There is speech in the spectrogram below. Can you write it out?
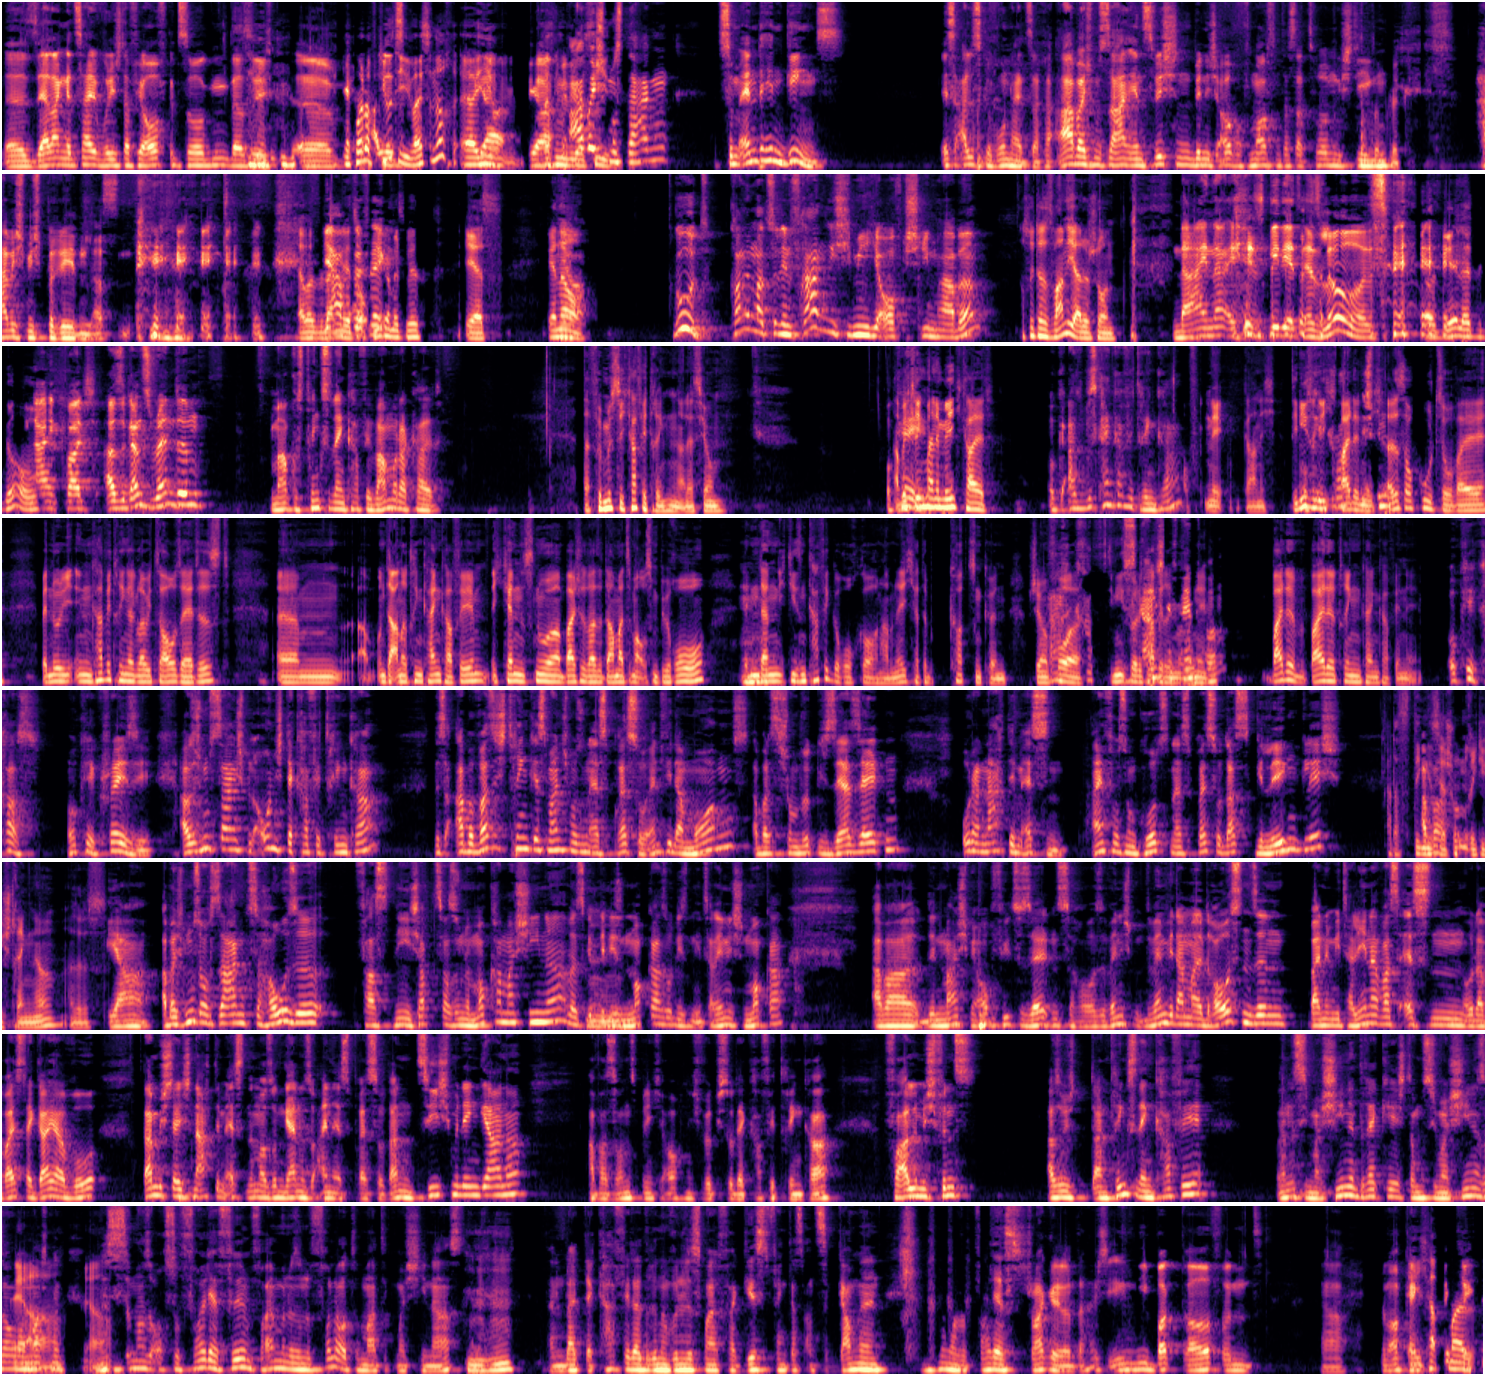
Äh, sehr lange Zeit wurde ich dafür aufgezogen, dass ich äh, Ja, Call of Duty, weißt du noch? Äh, ja, hier, ja. das aber ich muss sagen, zum Ende hin ging's. Ist alles Gewohnheitssache. Aber ich muss sagen, inzwischen bin ich auch auf Maus und Tastatur Zum umgestiegen. Glück. Habe ich mich bereden lassen. Aber solange Ja, du jetzt auch perfekt. mega mit bist. Yes. Genau. Gut, kommen wir mal zu den Fragen, die ich mir hier aufgeschrieben habe. Achso, das waren die alle schon. Nein, nein, es geht jetzt erst los. Okay, let's go. Nein, Quatsch. Also ganz random. Markus, trinkst du deinen Kaffee warm oder kalt? Dafür müsste ich Kaffee trinken, Alessio. Okay. Aber ich trinke meine Milch kalt. okay, also du bist kein Kaffeetrinker? Auf, nee, gar nicht. Denise Okay, und ich krass. beide Ich nicht. Also das ist auch gut so, weil wenn du einen Kaffeetrinker, glaube ich, zu Hause hättest ähm, und der andere trinkt keinen Kaffee, ich kenne es nur beispielsweise damals immer aus dem Büro, wenn Mhm. dann nicht diesen Kaffeegeruch gerochen haben, ne? ich hätte kotzen können. Stell dir mal Ach, vor, krass. Denise würde Kaffee trinken. Nee. Beide, beide trinken keinen Kaffee, nee. Okay, krass. Okay, crazy. Also ich muss sagen, ich bin auch nicht der Kaffeetrinker. Das, aber was ich trinke, ist manchmal so ein Espresso. Entweder morgens, aber das ist schon wirklich sehr selten, oder nach dem Essen. Einfach so einen kurzen Espresso, das gelegentlich. Ah, das Ding Aber- ist ja schon richtig streng, ne? Also das. Ja, aber ich muss auch sagen, zu Hause fast nie. Ich habe zwar so eine Mokka-Maschine, weil es gibt ja Mhm. diesen Mokka, so diesen italienischen Mokka, aber den mache ich mir auch viel zu selten zu Hause. Wenn ich, wenn wir dann mal draußen sind, bei einem Italiener was essen oder weiß der Geier wo, dann bestelle ich nach dem Essen immer so gerne so einen Espresso. Dann ziehe ich mir den gerne, aber sonst bin ich auch nicht wirklich so der Kaffeetrinker. Vor allem, ich find's, also ich, dann trinkst du den Kaffee, dann ist die Maschine dreckig, dann muss die Maschine sauber Ja, machen. ja. Das ist immer so auch so voll der Film, vor allem wenn du so eine Vollautomatikmaschine hast, Mhm. dann bleibt der Kaffee da drin und wenn du das mal vergisst, fängt das an zu gammeln. Das ist immer so voll der Struggle und da habe ich irgendwie Bock drauf und ja, ich bin auch kein ich habe mal.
